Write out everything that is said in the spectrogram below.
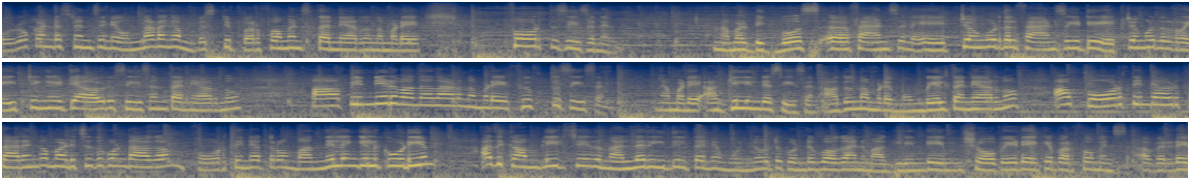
ഓരോ കണ്ടസ്റ്റൻസിന്റെയും ഒന്നടങ്കം ബെസ്റ്റ് പെർഫോമൻസ് തന്നെയായിരുന്നു നമ്മുടെ ഫോർത്ത് സീസണിൽ നമ്മൾ ബിഗ് ബോസ് ഫാൻസിന് ഏറ്റവും കൂടുതൽ ഫാൻസ് കിട്ടിയ ഏറ്റവും കൂടുതൽ റേറ്റിംഗ് കിട്ടിയ ആ ഒരു സീസൺ തന്നെയായിരുന്നു. പിന്നീട് വന്നതാണ് നമ്മുടെ ഫിഫ്ത്ത് സീസൺ നമ്മുടെ അഖിലിന്റെ സീസൺ അതും നമ്മുടെ മുംബൈയിൽ തന്നെയായിരുന്നു. ആ ഫോർത്തിന്റെ ആ ഒരു തരംഗം അടിച്ചത് കൊണ്ടാകാം. ഫോർത്തിന്റെ അത്രയും വന്നില്ലെങ്കിൽ കൂടിയും അത് കംപ്ലീറ്റ് ചെയ്ത് നല്ല രീതിയിൽ തന്നെ മുന്നോട്ട് കൊണ്ടുപോകാനും അഖിലിന്റെയും ശോഭയുടെയൊക്കെ പെർഫോമൻസ് അവരുടെ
